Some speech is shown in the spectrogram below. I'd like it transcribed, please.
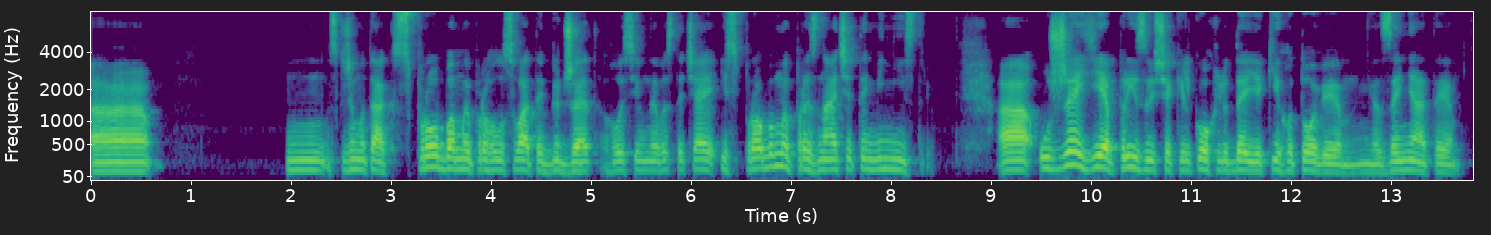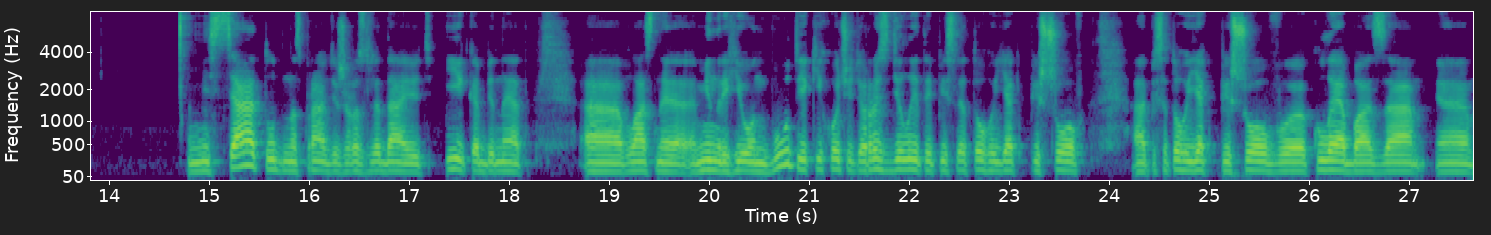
Е, скажімо так, спробами проголосувати бюджет, голосів не вистачає, і спробами призначити міністрів. А уже є прізвища кількох людей, які готові зайняти місця. Тут насправді ж розглядають і кабінет. Власне, Мінрегіонбуд, які хочуть розділити після того, як пішов, після того, як пішов е, Кулеба за е,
